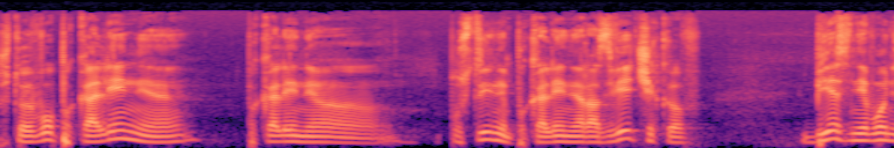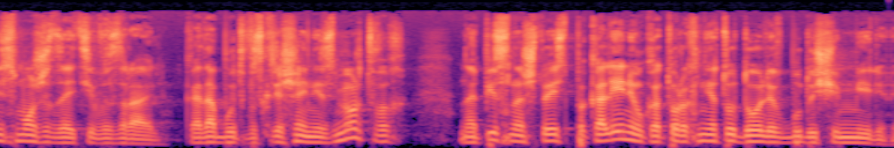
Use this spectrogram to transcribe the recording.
что его поколение, поколение пустыни, поколение разведчиков, без него не сможет зайти в Израиль. Когда будет воскрешение из мертвых, написано, что есть поколения, у которых нет доли в будущем мире.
